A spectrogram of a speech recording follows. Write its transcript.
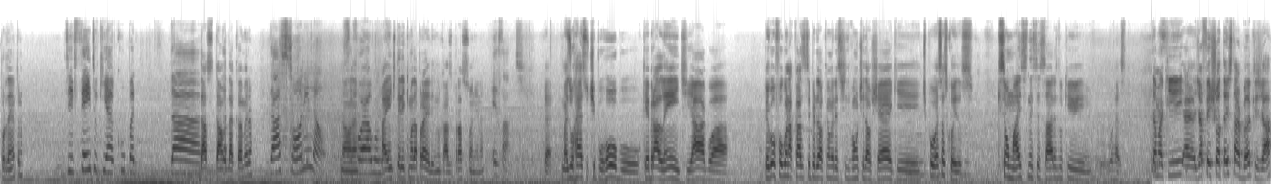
por dentro, Defeito que é culpa da, da, da, da câmera. da Sony, não. Não, Se né? for algum... Aí a gente teria que mandar pra ele, no caso, pra Sony, né? Exato. É. Mas o resto, tipo roubo, quebrar lente, água, pegou fogo na casa, você perdeu a câmera, eles vão te dar o cheque. Tipo, essas coisas. Que são mais necessárias do que o resto. Estamos aqui, é, já fechou até o Starbucks já.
